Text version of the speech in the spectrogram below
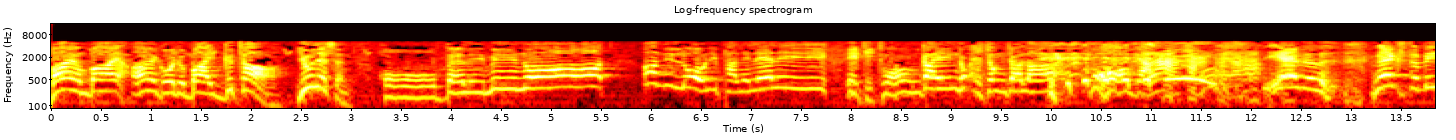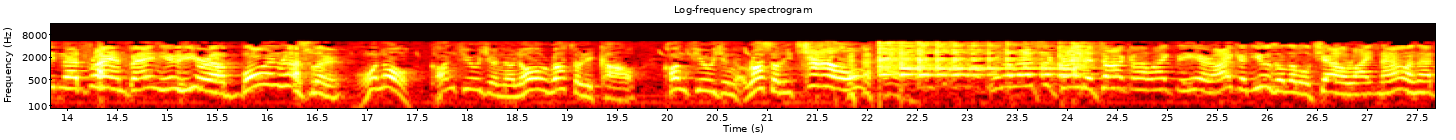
By and by, I go to buy guitar. You listen. Oh, belly me not. On the lonely palileli. Iti twang guy no jong jala. Gala. Yeah, the, next to beating that frying pan, you, you're a born rustler. Oh, no. Confusion, no, no, rustly cow. Confusion, rustly chow. You know, that's the kind of talk I like to hear. I could use a little chow right now, and that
